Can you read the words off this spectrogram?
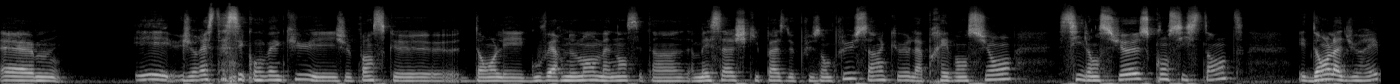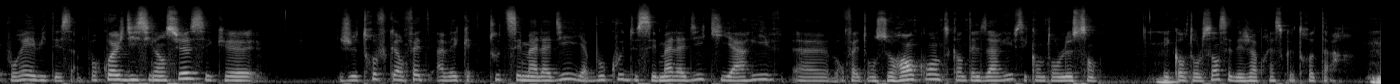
Euh, et je reste assez convaincue, et je pense que dans les gouvernements, maintenant, c'est un message qui passe de plus en plus, hein, que la prévention silencieuse, consistante, et dans la durée pourrait éviter ça. Pourquoi je dis silencieuse C'est que je trouve qu'en fait, avec toutes ces maladies, il y a beaucoup de ces maladies qui arrivent. Euh, en fait, on se rend compte quand elles arrivent, c'est quand on le sent. Et mmh. quand on le sent, c'est déjà presque trop tard. Mmh.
